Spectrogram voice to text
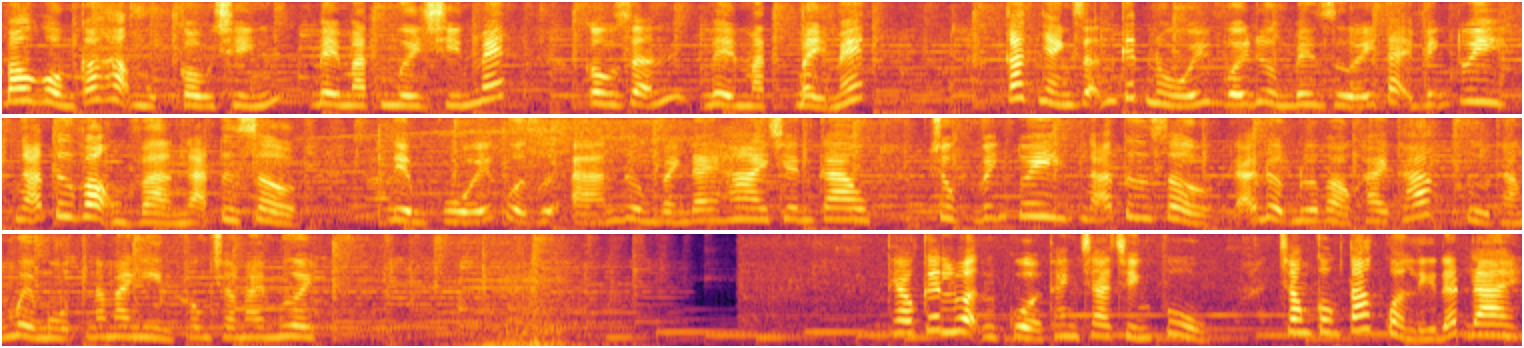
bao gồm các hạng mục cầu chính bề mặt 19m, cầu dẫn bề mặt 7m. Các nhánh dẫn kết nối với đường bên dưới tại Vĩnh Tuy, ngã tư Vọng và ngã tư Sở. Điểm cuối của dự án đường vành đai 2 trên cao, trục Vĩnh Tuy, ngã tư Sở đã được đưa vào khai thác từ tháng 11 năm 2020. Theo kết luận của Thanh tra Chính phủ, trong công tác quản lý đất đai,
